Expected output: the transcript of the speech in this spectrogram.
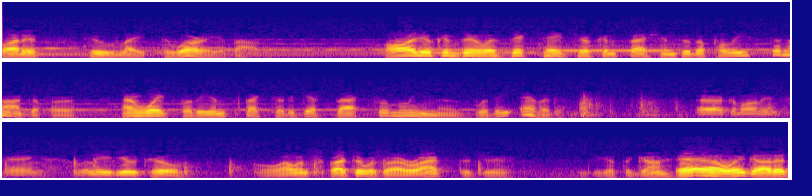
But it's too late to worry about it. All you can do is dictate your confession to the police stenographer and wait for the inspector to get back from Lena's with the evidence. Uh, come on in, Chang. We'll need you, too. Oh well, Inspector, was I right? Did you did you get the gun? Yeah, we got it.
